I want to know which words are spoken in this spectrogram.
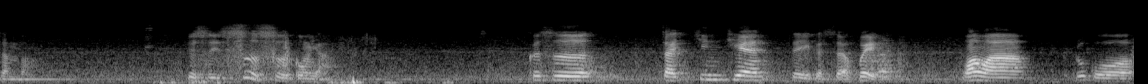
生宝，就是四次供养。可是，在今天这个社会，往往如果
